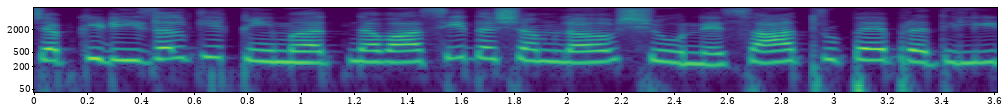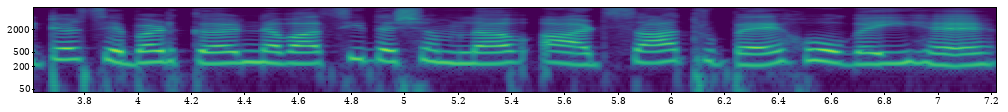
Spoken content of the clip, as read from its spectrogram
जबकि डीजल की कीमत नवासी दशमलव शून्य सात रुपये प्रति लीटर से बढ़कर नवासी दशमलव आठ सात रुपये हो गई है।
